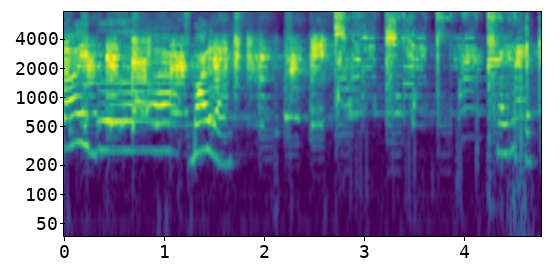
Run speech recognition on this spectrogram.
Bay bay. Bay bay. Kalk.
